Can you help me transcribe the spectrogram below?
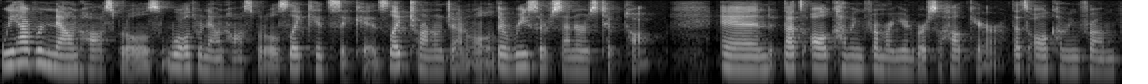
We have renowned hospitals, world renowned hospitals like Kids Sick Kids, like Toronto General. Their research center is tip top. And that's all coming from our universal health care. That's all coming from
